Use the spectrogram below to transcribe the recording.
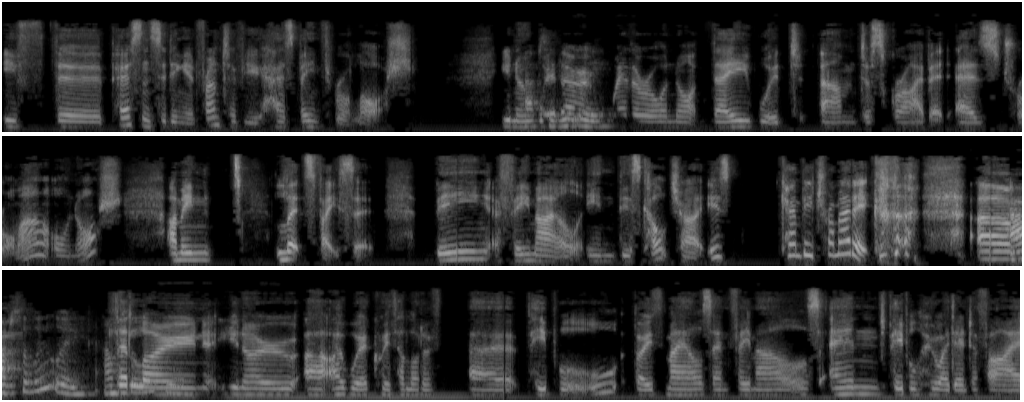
if the person sitting in front of you has been through a lot, you know whether Absolutely. whether or not they would um, describe it as trauma or not. I mean, let's face it, being a female in this culture is can be traumatic. um, absolutely, let alone you know uh, i work with a lot of uh, people both males and females and people who identify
